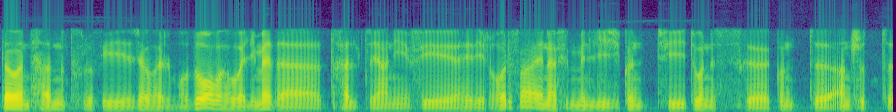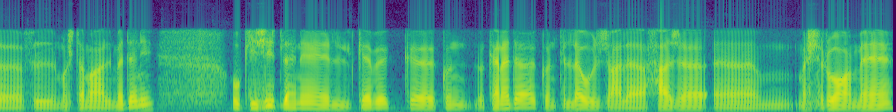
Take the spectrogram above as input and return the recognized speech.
توا ندخل في جوهر الموضوع وهو لماذا دخلت يعني في هذه الغرفة؟ أنا من اللي كنت في تونس كنت أنشط في المجتمع المدني. وكي جيت لهنا الكيبك كنت كندا كنت نلوج على حاجة مشروع ما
